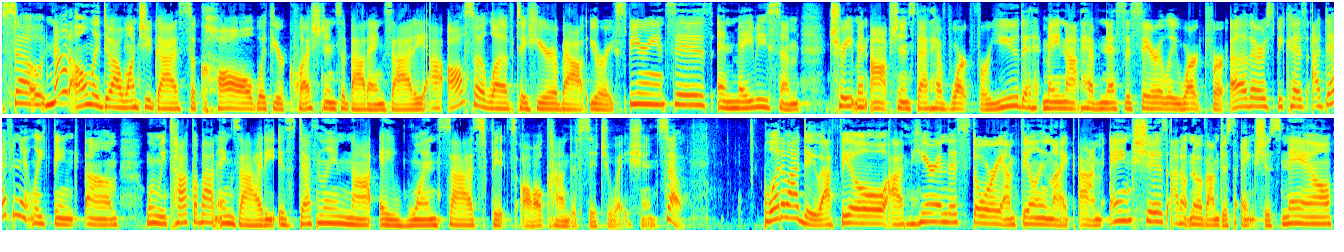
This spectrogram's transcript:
So not only do I want you guys to call with your questions about anxiety, I also love to hear about your experiences and maybe some treatment options that have worked for you that may not have necessarily worked for others. Because I definitely think um, when we talk about anxiety, it's definitely not a one size fits all kind of situation. So what do I do? I feel I'm hearing this story. I'm feeling like I'm anxious. I don't know if I'm just anxious now,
